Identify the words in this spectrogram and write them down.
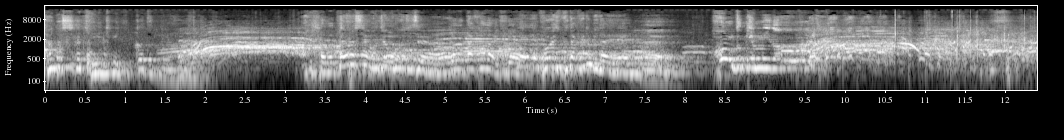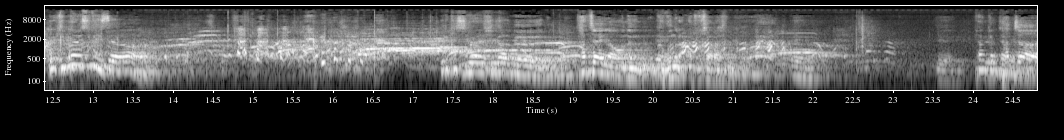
현우 씨가 개인기가 있거든요. 현우 씨 먼저 보여주세요. 저는 딱 하나 있어요. 예, 예, 보여주 부탁드립니다. 예. 네. 홍두깨입니다. 그리고 김노현 씨도 있어요. 이렇게 씨가 그 타짜에 나오는 그분을 아주 잘하십니다. 예. 예. 평균 그 타짜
